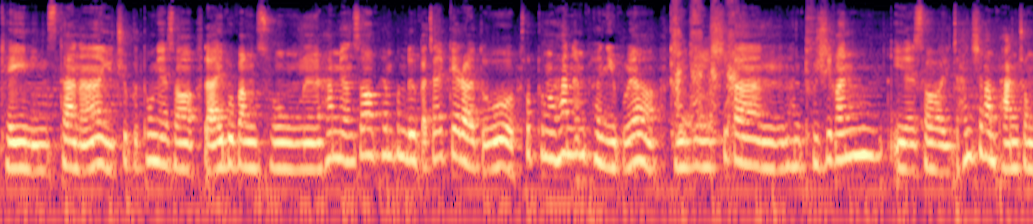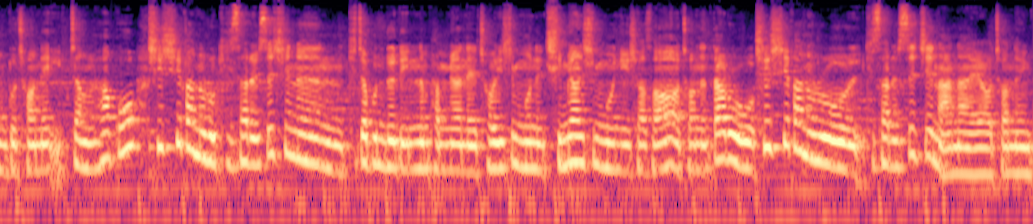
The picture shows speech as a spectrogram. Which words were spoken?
개인 인스타나 유튜브 통해서 라이브 방송을 하면서 팬분들과 짧게라도 소통을 하는 편이고요. 경기 시간 한 2시간에서 이제 1시간 반 정도 전에 입장을 하고 실시 실시간으로 기사를 쓰시는 기자분들도 있는 반면에 저희 신문은 지면 신문이셔서 저는 따로 실시간으로 기사를 쓰진 않아요. 저는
